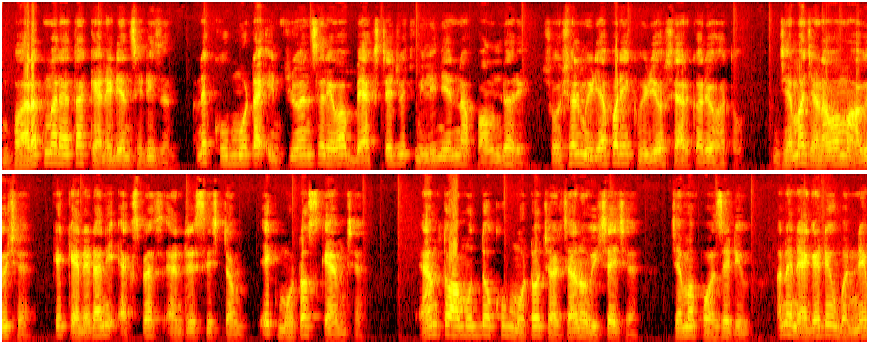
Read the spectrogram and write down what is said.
ભારતમાં રહેતા કેનેડિયન સિટીઝન અને ખૂબ મોટા ઇન્ફ્લુએન્સર એવા બેકસ્ટેજ વિથ મિલિનિયરના ફાઉન્ડરે સોશિયલ મીડિયા પર એક વીડિયો શેર કર્યો હતો. જેમાં જણાવવામાં આવ્યું છે કે કેનેડાની એક્સપ્રેસ એન્ટ્રી સિસ્ટમ એક મોટો સ્કેમ છે. એમ તો આ મુદ્દો ખૂબ મોટો ચર્ચાનો વિષય છે, જેમાં પોઝિટિવ અને નેગેટિવ બંને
